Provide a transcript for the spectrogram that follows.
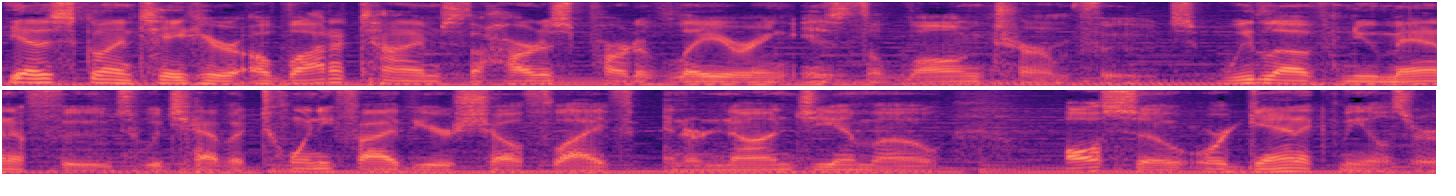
Yeah, this is Glenn Tate here. A lot of times, the hardest part of layering is the long term foods. We love Numanna foods, which have a 25 year shelf life and are non GMO. Also, organic meals are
